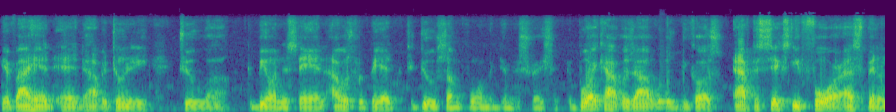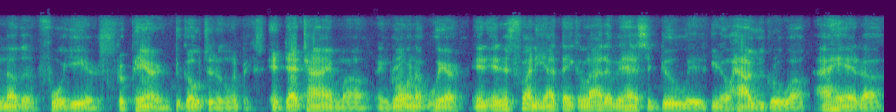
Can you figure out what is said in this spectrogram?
if I had had the opportunity to uh, to be on the stand, I was prepared to do some form of demonstration. The boycott was out was because after 64, I spent another four years preparing to go to the Olympics. At that time, uh, and growing up where, and, and, it's funny, I think a lot of it has to do with, you know, how you grew up. I had, uh,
